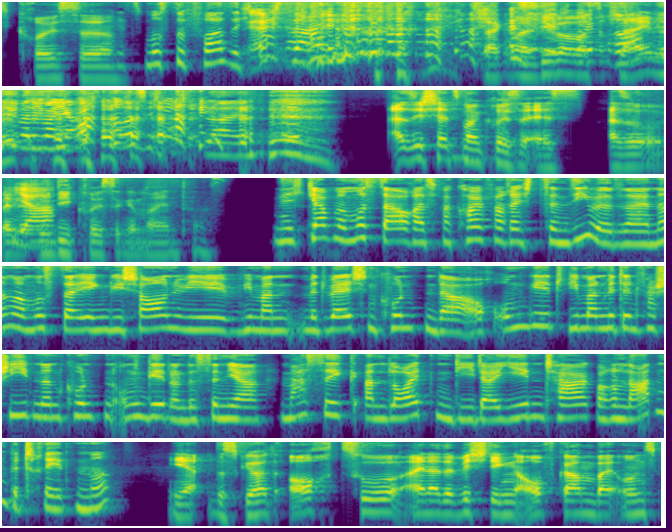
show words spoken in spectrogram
die Größe. Jetzt musst du vorsichtig sein. Sag mal lieber was Kleines. Also ich schätze mal Größe S. Also wenn ja. du die Größe gemeint hast. Ich glaube, man muss da auch als Verkäufer recht sensibel sein. Ne? Man muss da irgendwie schauen, wie, wie man mit welchen Kunden da auch umgeht, wie man mit den verschiedenen Kunden umgeht. Und es sind ja massig an Leuten, die da jeden Tag euren Laden betreten. Ne? Ja, das gehört auch zu einer der wichtigen Aufgaben bei uns.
